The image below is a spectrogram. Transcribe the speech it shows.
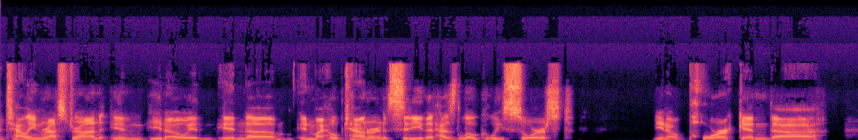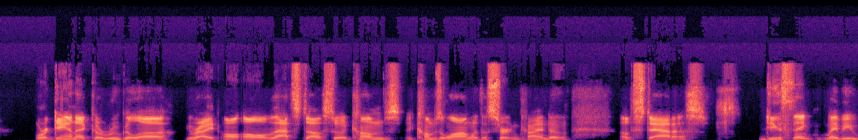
Italian restaurant in you know in in um, in my hometown or in a city that has locally sourced, you know, pork and uh, organic arugula, right? All, all of that stuff. So it comes it comes along with a certain kind of of status. Do you think maybe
